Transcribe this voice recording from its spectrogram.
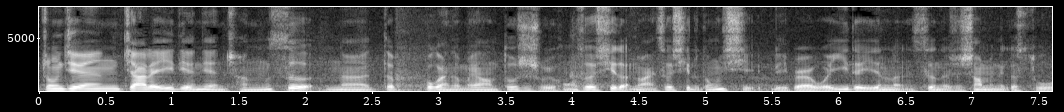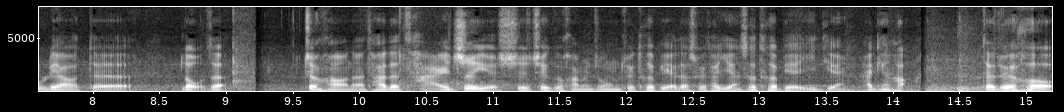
中间加了一点点橙色，那的不管怎么样都是属于红色系的暖色系的东西。里边唯一的一点冷色呢是上面那个塑料的篓子，正好呢它的材质也是这个画面中最特别的，所以它颜色特别一点，还挺好。在最后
